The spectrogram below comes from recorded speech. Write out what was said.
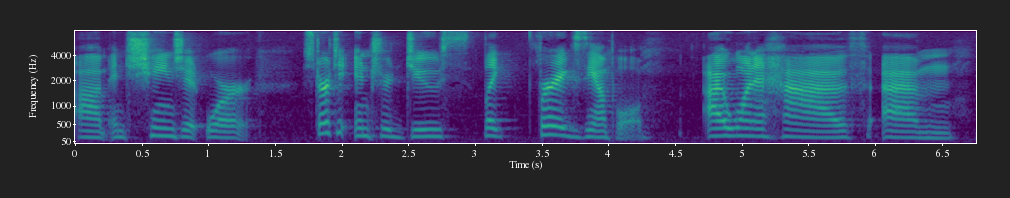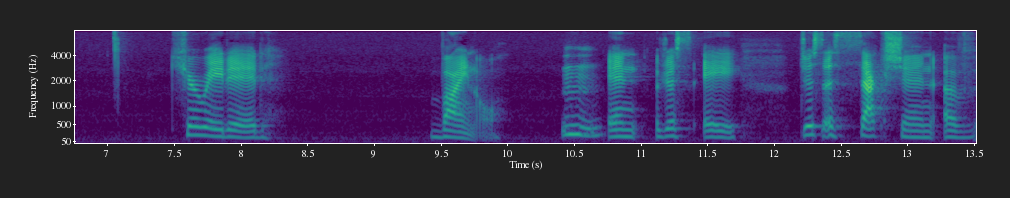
um, and change it or start to introduce like for example, I want to have um, curated vinyl Mm-hmm. and just a just a section of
